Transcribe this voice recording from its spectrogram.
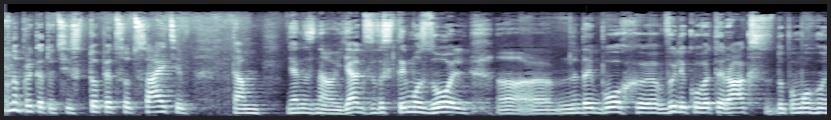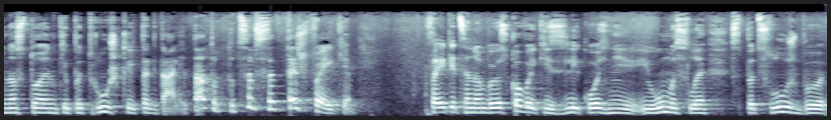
Ну, Наприклад, оці 100-500 сайтів, там, я не знаю, як звести мозоль, не дай Бог, вилікувати рак з допомогою настоянки, петрушки і так далі. Та? Тобто це все теж фейки. Фейки це не обов'язково якісь злі козні і умисли спецслужб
